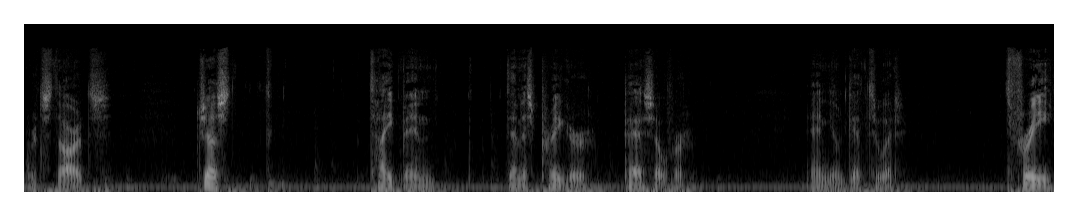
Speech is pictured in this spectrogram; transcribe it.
where it starts. Just type in Dennis Prager Passover and you'll get to it. It's free.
